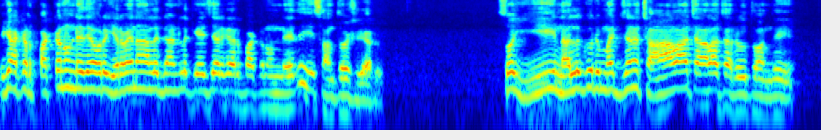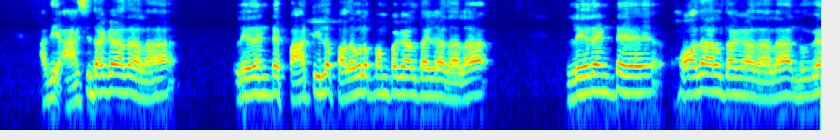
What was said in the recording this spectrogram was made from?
ఇక అక్కడ పక్కన ఉండేది ఎవరు? ఇరవై నాలుగు గంటలు కేసీఆర్ గారి పక్కన ఉండేది సంతోష్ గారు. సో ఈ నలుగురి మధ్యన చాలా చాలా జరుగుతోంది. అది ఆశ తగాదాలా? లేదంటే పార్టీలో పదవుల పంపకాలు తగాదాలా? లేదంటే హోదాలు తగాదాలా? నువ్వే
